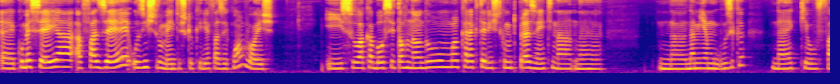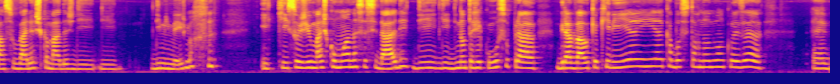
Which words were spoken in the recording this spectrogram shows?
é, comecei a, a fazer os instrumentos que eu queria fazer com a voz. E isso acabou se tornando uma característica muito presente na, na, na, na minha música, né? Que eu faço várias camadas de, de, de mim mesma. e que surgiu mais como uma necessidade de, de, de não ter recurso para gravar o que eu queria e acabou se tornando uma coisa é,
